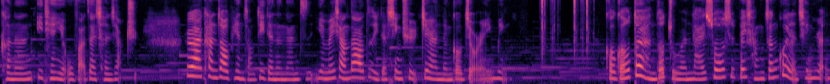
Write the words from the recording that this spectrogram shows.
可能一天也无法再撑下去。热爱看照片找地点的男子，也没想到自己的兴趣竟然能够救人一命。狗狗对很多主人来说是非常珍贵的亲人。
